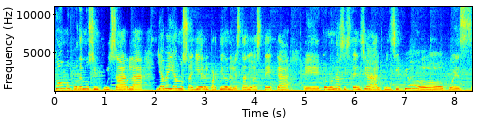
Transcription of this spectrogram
¿Cómo podemos impulsarla? Ya veíamos ayer el partido en el Estadio Azteca eh, con una asistencia al principio, pues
